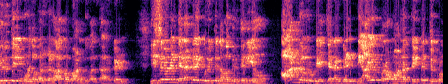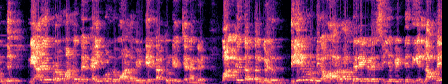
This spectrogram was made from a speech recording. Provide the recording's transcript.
இருதயம் உள்ளவர்களாக வாழ்ந்து வந்தார்கள். இஸ்ரவேல் ஜனங்களை குறித்து நமக்கு தெரியும். ஆண்டவருடைய ஜனங்கள் நியாயப்பிரமாணத்தை பெற்றுக்கொண்டு நியாயப்பிரமாணத்தை கை கொண்டு வாழ வேண்டிய கத்துடைய ஜனங்கள். வாக்கு தத்தங்களும் தேவனுடைய ஆராதனைகளை செய்ய வேண்டியது எல்லாமே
